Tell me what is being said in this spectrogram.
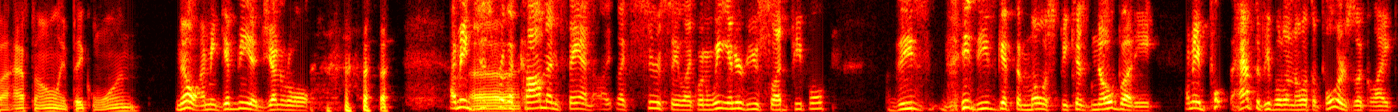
I have to only pick one? No, I mean, give me a general. I mean, just for the Uh, common fan, like, like seriously, like when we interview sled people, these these get the most because nobody. I mean, half the people don't know what the pullers look like.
